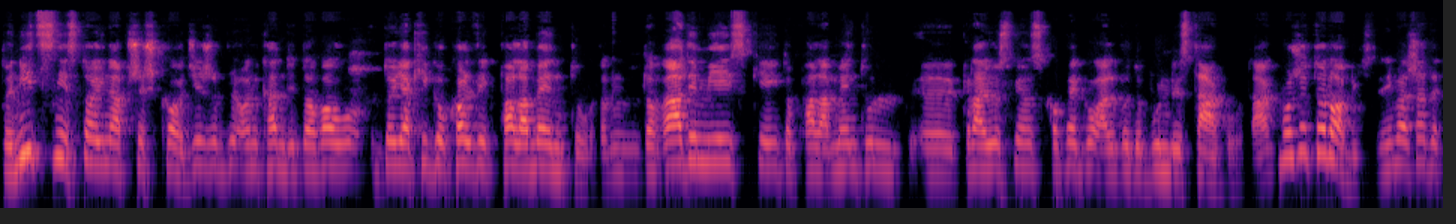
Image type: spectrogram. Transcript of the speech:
to nic nie stoi na przeszkodzie, żeby on kandydował do jakiegokolwiek parlamentu, do Rady Miejskiej, do Parlamentu e, Kraju Związkowego albo do Bundestagu. Tak? Może to robić. Nie ma, żadne,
